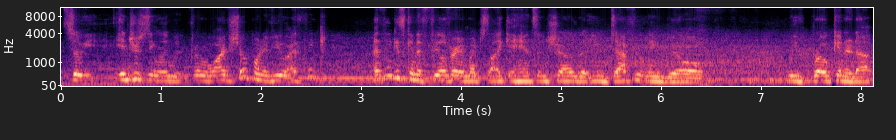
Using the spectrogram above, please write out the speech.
so interestingly from a live show point of view i think i think it's going to feel very much like a hanson show that you definitely will we've broken it up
